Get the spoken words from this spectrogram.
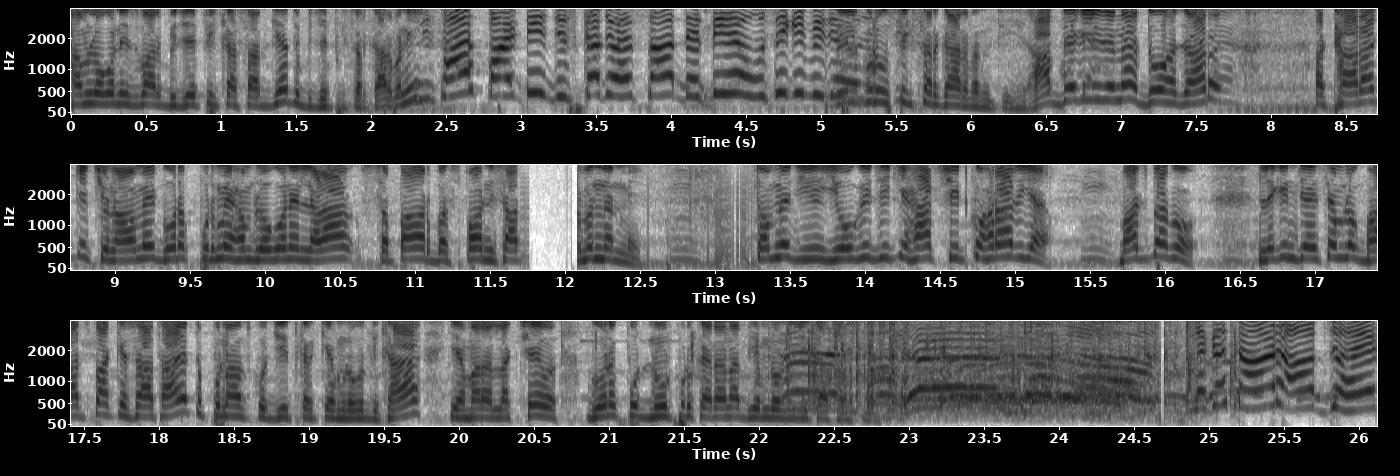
हम लोगों ने इस बार बीजेपी का साथ दिया तो बीजेपी की सरकार बनी। निषाद पार्टी जिसका जो है साथ देती है उसी की बिल्कुल उसी की सरकार बनती है। आप देख लीजिए ना 2018 के चुनाव में गोरखपुर में हम लोगों ने लड़ा सपा और बसपा और निषाद गठबंधन में। तो हमने योगी जी की हाथ सीट को हरा दिया, भाजपा को। लेकिन जैसे हम लोग भाजपा के साथ आए तो पुनः उसको जीत करके हम लोगों ने दिखाया। ये हमारा लक्ष्य गोरखपुर, नूरपुर कराना भी हम लोगों ने जीता था उसमें लगातार आप जो है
